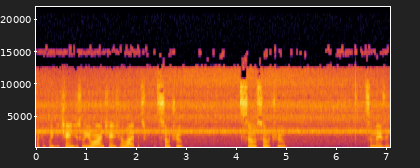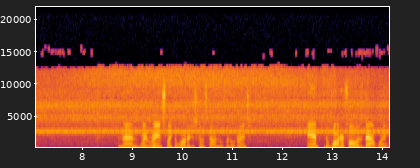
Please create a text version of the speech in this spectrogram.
like completely changes who you are and changes your life. It's it's so true. It's so so true. It's amazing. And then when it rains, like the water just goes down those little drains. And the waterfall is that way,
